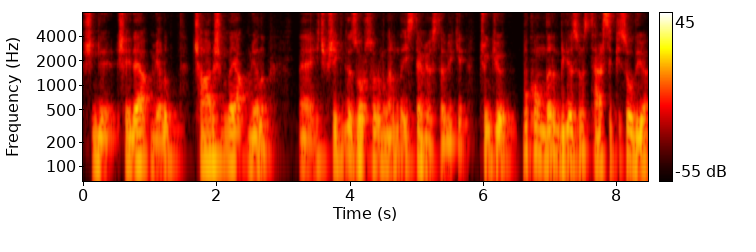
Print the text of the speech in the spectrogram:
şimdi şeyde yapmayalım, çağrışımda yapmayalım. Ee, hiçbir şekilde zor sormalarını da istemiyoruz tabii ki. Çünkü bu konuların biliyorsunuz tersi pis oluyor.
